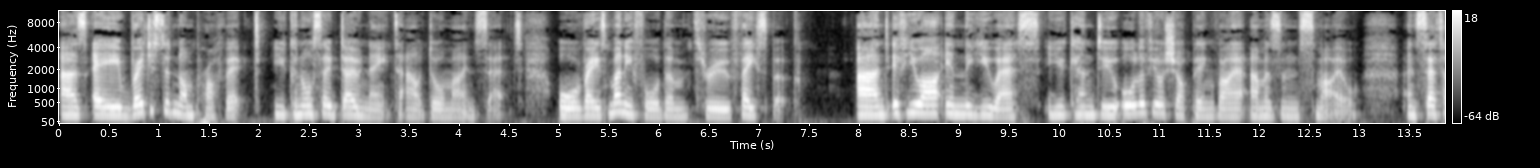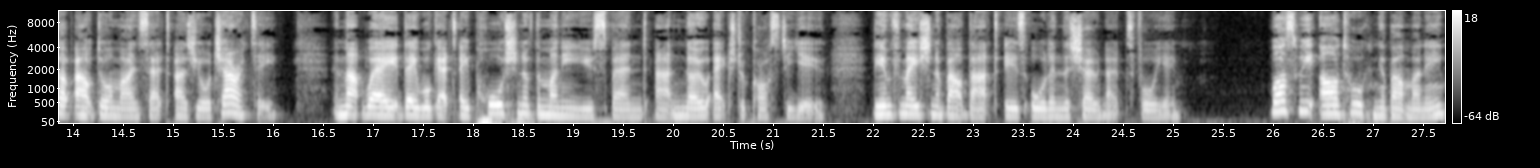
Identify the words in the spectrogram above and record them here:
As a registered nonprofit, you can also donate to Outdoor Mindset or raise money for them through Facebook. And if you are in the US, you can do all of your shopping via Amazon Smile and set up Outdoor Mindset as your charity. In that way, they will get a portion of the money you spend at no extra cost to you. The information about that is all in the show notes for you. Whilst we are talking about money,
